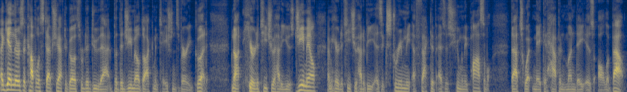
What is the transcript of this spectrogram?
Again, there's a couple of steps you have to go through to do that, but the Gmail documentation is very good. I'm not here to teach you how to use Gmail. I'm here to teach you how to be as extremely effective as is humanly possible. That's what Make It Happen Monday is all about.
